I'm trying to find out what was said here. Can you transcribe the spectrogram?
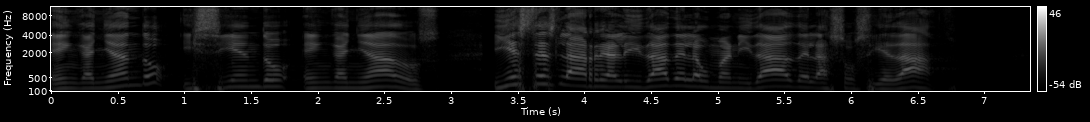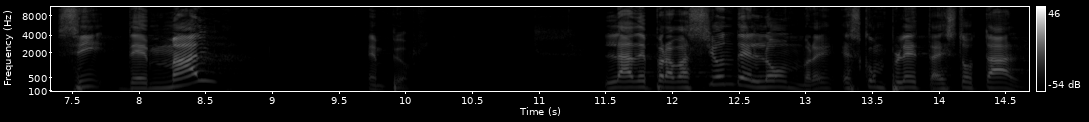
Engañando y siendo engañados. Y esta es la realidad de la humanidad, de la sociedad. ¿Sí? De mal en peor. La depravación del hombre es completa, es total.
